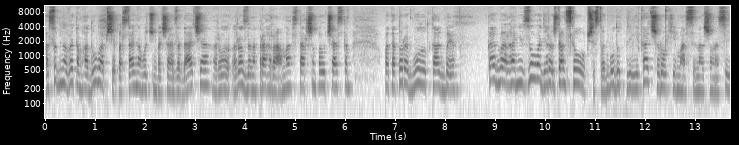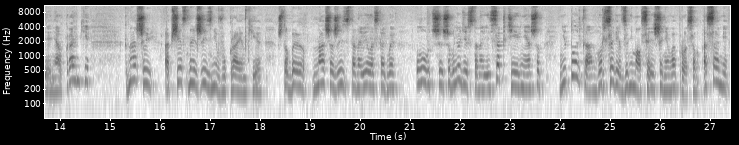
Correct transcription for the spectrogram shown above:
Особенно в этом году вообще поставлена очень большая задача, роздана программа старшим по участкам, по которой будут как бы, как бы организовывать гражданское общество, будут привлекать широкие массы нашего населения Украинки к нашей общественной жизни в Украинке, чтобы наша жизнь становилась как бы лучше, чтобы люди становились активнее, чтобы не только горсовет занимался решением вопросов, а сами,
